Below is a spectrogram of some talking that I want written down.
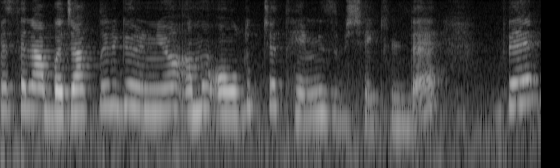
mesela bacakları görünüyor ama oldukça temiz bir şekilde ve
